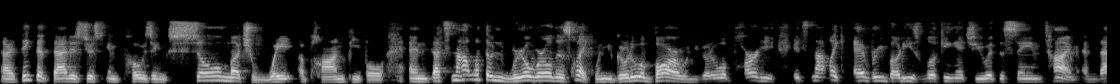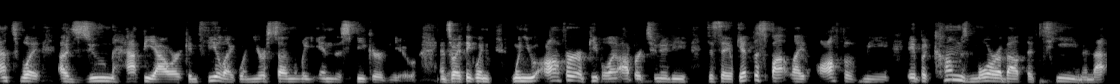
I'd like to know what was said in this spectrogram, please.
And I think that that is just imposing so much weight upon people. And that's not what the real world is like. When you go to a bar, when you go to a party, it's not like everybody's looking at you at the same time. And that's what a Zoom happy hour can feel like when you're suddenly in the speaker view. And so I think when, when you offer people an opportunity opportunity to say, get the spotlight off of me, it becomes more about the team and that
